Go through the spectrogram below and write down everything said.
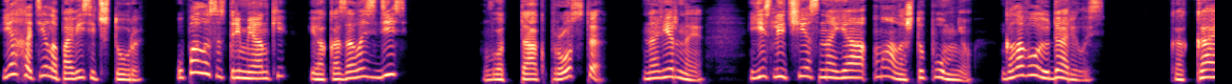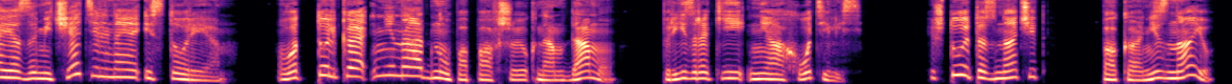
я хотела повесить шторы. Упала со стремянки и оказалась здесь. Вот так просто? Наверное. Если честно, я мало что помню. Головой ударилась. Какая замечательная история. Вот только ни на одну попавшую к нам даму призраки не охотились. И что это значит? Пока не знаю.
